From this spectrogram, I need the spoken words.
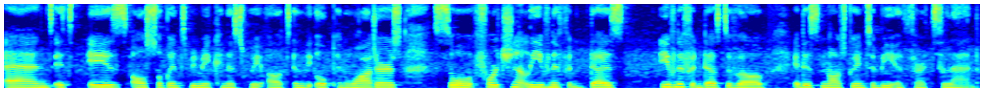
and it is also going to be making its way out in the open waters. So fortunately even if it does even if it does develop it is not going to be a threat to land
